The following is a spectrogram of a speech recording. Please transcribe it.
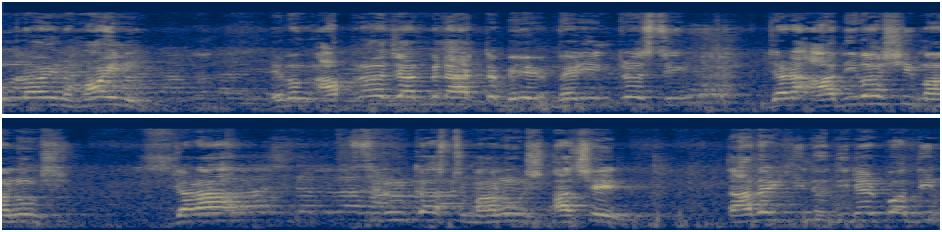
উন্নয়ন হয়নি। এবং আপনারা জানবেন একটা ভেরি ইন্টারেস্টিং যারা আদিবাসী মানুষ, যারা শিডিউল কাস্ট মানুষ আছেন, তাদের কিন্তু দিনের পর দিন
